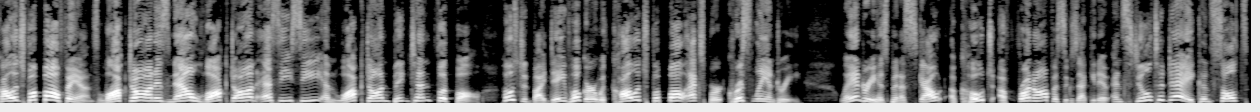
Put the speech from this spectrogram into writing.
College football fans, Locked On is now Locked On SEC and Locked On Big Ten Football hosted by Dave Hooker with college football expert Chris Landry. Landry has been a scout, a coach, a front office executive, and still today consults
